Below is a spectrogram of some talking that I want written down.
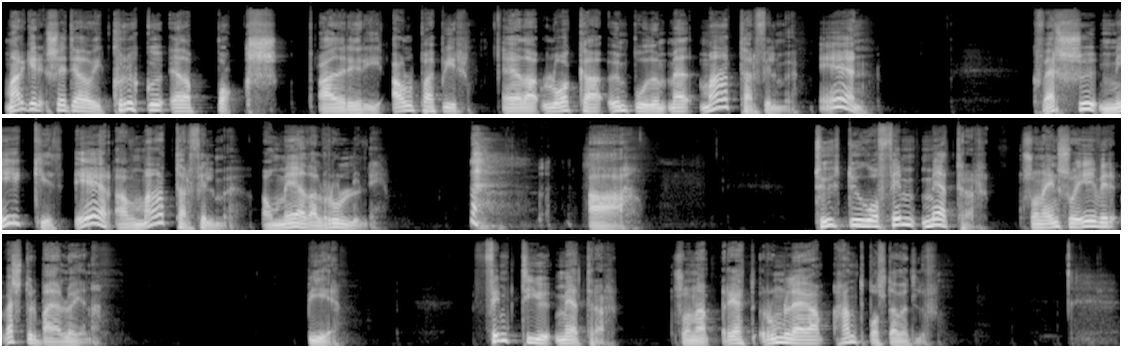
Margir setja þá í krukku eða boks, aðrir í álpapír eða loka umbúðum með matarfilmu. En hversu mikið er af matarfilmu á meðal rúllunni? A. 25 metrar, svona eins og yfir vesturbæjarlaugina. B. 50 metrar, svona rétt rúmlega handboltavöllur.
